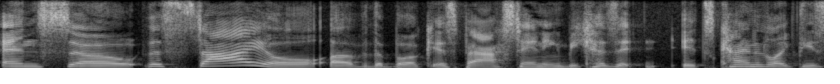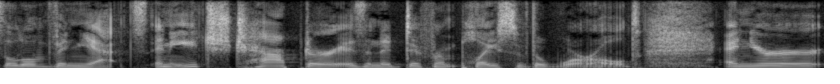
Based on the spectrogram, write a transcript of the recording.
And so the style of the book is fascinating because it it's kind of like these little vignettes and each chapter is in a different place of the world. And you're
